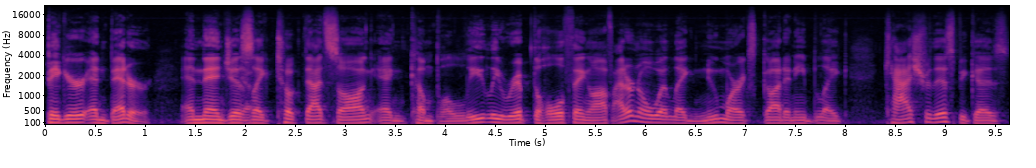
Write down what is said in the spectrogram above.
bigger and better." And then just Yeah. like took that song and completely ripped the whole thing off. I don't know what like Numarx got any like cash for this because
